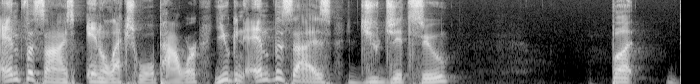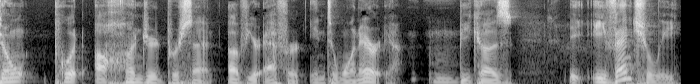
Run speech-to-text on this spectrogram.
emphasize intellectual power. You can emphasize jujitsu, but don't put a hundred percent of your effort into one area mm. because e- eventually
